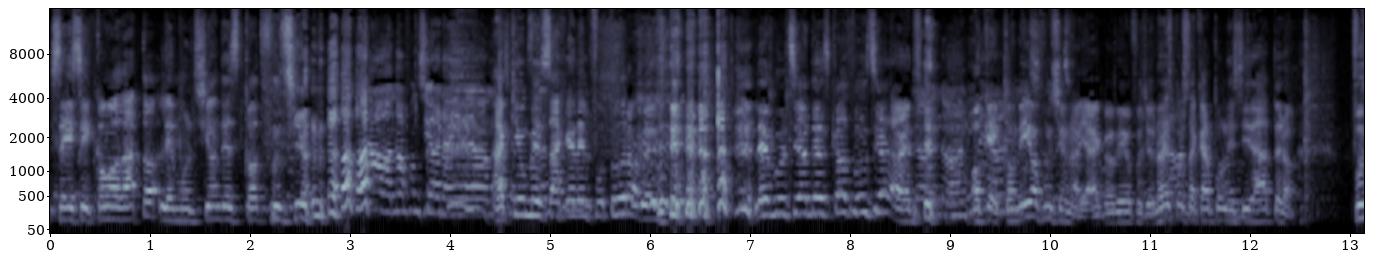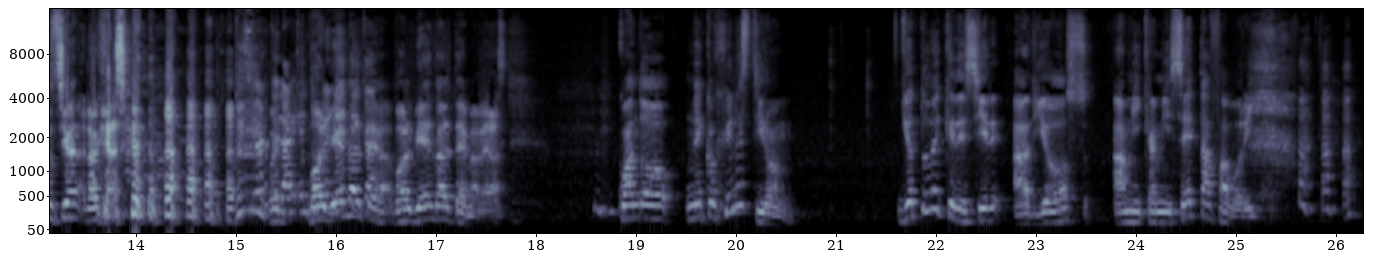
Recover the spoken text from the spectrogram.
Sí, sí, como dato, la emulsión de Scott funciona. No, no funciona. Aquí un mensaje del futuro. La emulsión de Scott funciona. No, no, a mí ok, conmigo de ya, conmigo funciona. No es por sacar publicidad, pero funciona lo que hace. Bueno, volviendo al tema, volviendo al tema, verás. Cuando me cogió el estirón, yo tuve que decir adiós a mi camiseta favorita.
